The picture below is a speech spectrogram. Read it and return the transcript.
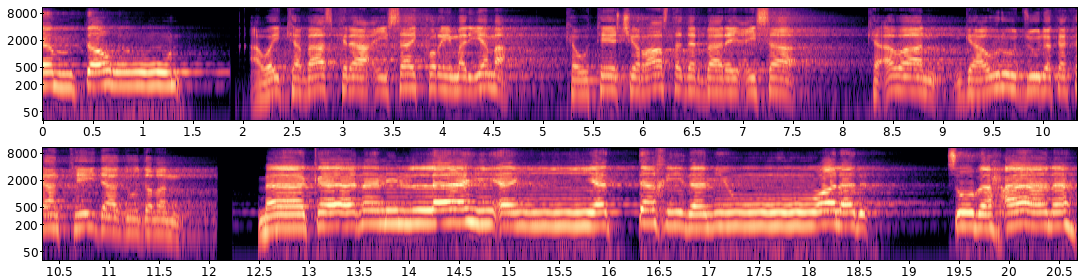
يمترون. ئەوەی کە باس کرا عیسای کوڕی مەریەمە کە وتەیەکی ڕاستە دەربارەی عیسا کە ئەوان گاور و جوولەکەکان تێیدا دوو دڵن. ما كان لله أن يتخذ من ولد سبحانه.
